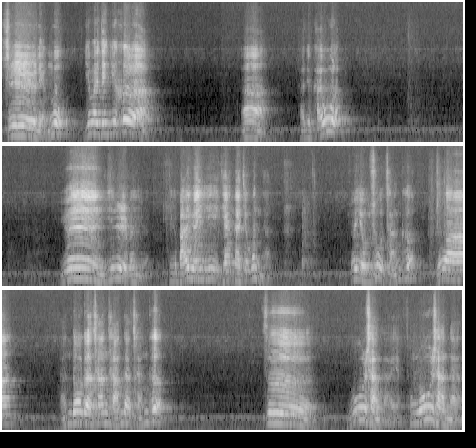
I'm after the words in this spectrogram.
是领悟，因为这一喝，啊，他就开悟了。云一日问云：“这个白云一天呢，就问他，说有处禅客，有啊，很多个参禅的禅客，自庐山来呀，从庐山呢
